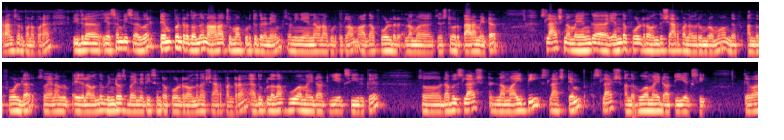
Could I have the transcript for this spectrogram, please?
ட்ரான்ஸ்ஃபர் பண்ண போகிறேன் இதில் எஸ்எம்பி சர்வர் டெம்ப்ன்றது வந்து நானாக சும்மா கொடுத்துக்கிற நேம் ஸோ நீங்கள் என்ன வேணால் கொடுத்துக்கலாம். அதுதான் ஃபோல்டர் நம்ம ஜஸ்ட் ஒரு பேராமீட்டர் ஸ்லாஷ் நம்ம எங்கே எந்த ஃபோல்டரை வந்து ஷேர் பண்ண விரும்புகிறோமோ அந்த அந்த ஃபோல்டர் ஸோ ஏன்னா இதில் வந்து விண்டோஸ் பைனரிஸ்ன்ற ஃபோல்டரை வந்து நான் ஷேர் பண்ணுறேன் அதுக்குள்ளே தான் ஹூஎம்ஐ டாட் இஎக்ஸி இருக்குது ஸோ டபுள் ஸ்லாஷ் நம்ம ஐபி ஸ்லாஷ் டெம்ப் ஸ்லாஷ் அந்த ஹூஎம்ஐ டாட் இஎக்ஸி ஓகேவா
